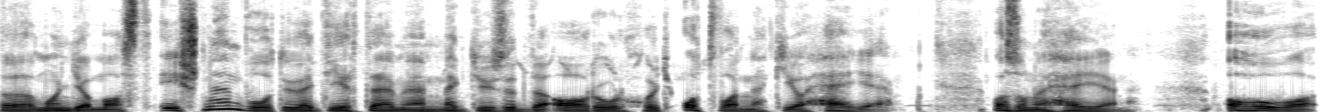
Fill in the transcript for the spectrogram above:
mondjam azt, és nem volt ő egyértelműen meggyőződve arról, hogy ott van neki a helye, azon a helyen, ahova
